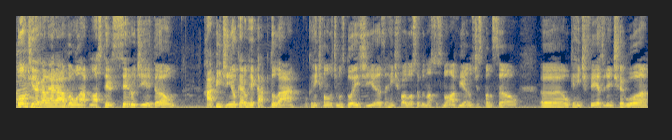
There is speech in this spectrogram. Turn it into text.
Bom dia, galera. Vamos lá para o nosso terceiro dia, então. Rapidinho, eu quero recapitular o que a gente falou nos últimos dois dias. A gente falou sobre os nossos nove anos de expansão, uh, o que a gente fez, onde a gente chegou.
